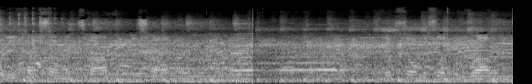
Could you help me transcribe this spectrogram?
Pretty tough summons, not in this helmet. Looks almost like a problem.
